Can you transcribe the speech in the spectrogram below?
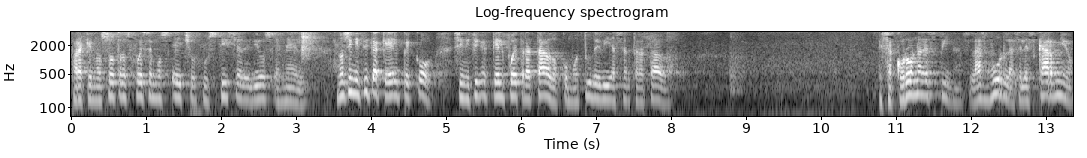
para que nosotros fuésemos hecho justicia de Dios en Él. No significa que Él pecó, significa que Él fue tratado como tú debías ser tratado. Esa corona de espinas, las burlas, el escarnio,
